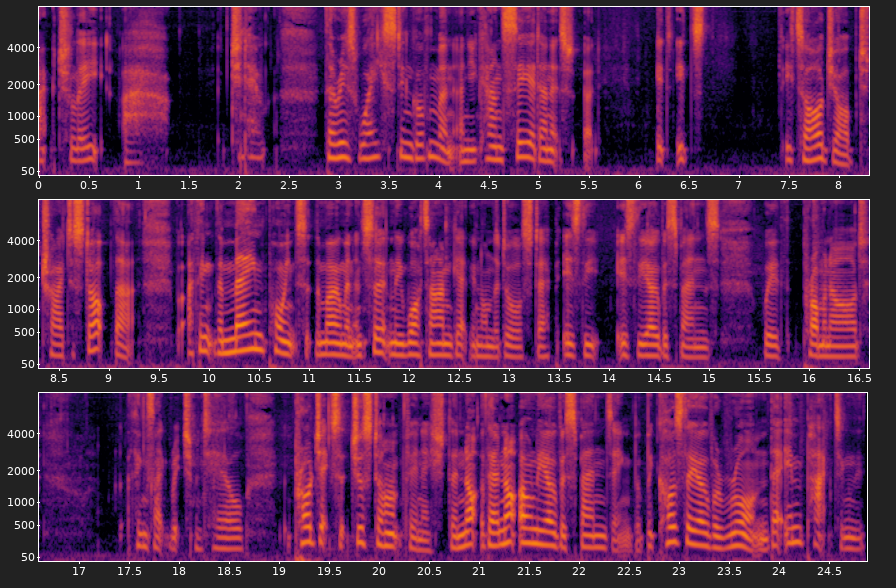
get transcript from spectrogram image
actually, uh, do you know, there is waste in government, and you can see it, and it's uh, it, it's it's our job to try to stop that. But I think the main points at the moment, and certainly what I'm getting on the doorstep, is the is the overspends with Promenade, things like Richmond Hill, projects that just aren't finished. They're not they're not only overspending, but because they overrun, they're impacting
